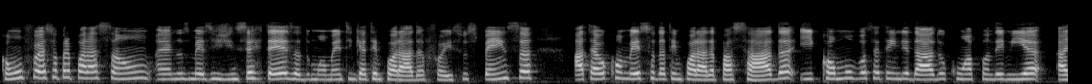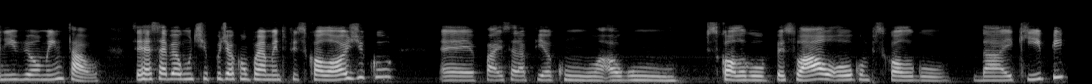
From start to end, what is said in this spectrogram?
Como foi a sua preparação é, nos meses de incerteza, do momento em que a temporada foi suspensa até o começo da temporada passada, e como você tem lidado com a pandemia a nível mental? Você recebe algum tipo de acompanhamento psicológico? É, faz terapia com algum psicólogo pessoal ou com psicólogo da equipe,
